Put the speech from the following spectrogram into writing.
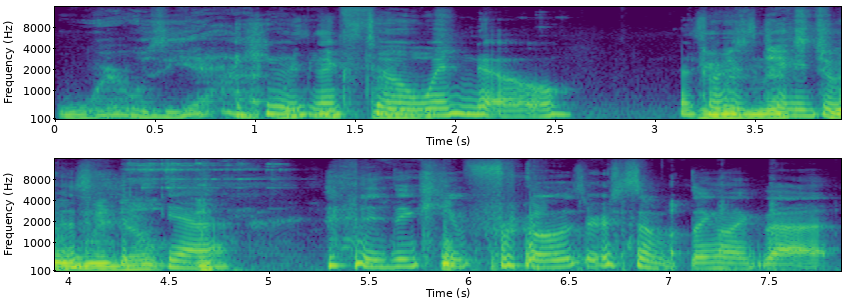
Where was he at? He was Where next to a window. That's He where was his next cage to a was. window? Yeah. I think he froze or something like that.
